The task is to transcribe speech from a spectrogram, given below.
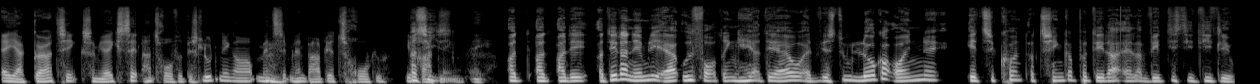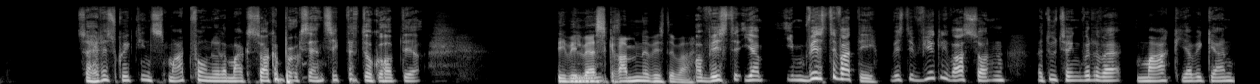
at jeg gør ting, som jeg ikke selv har truffet beslutninger om, men mm. simpelthen bare bliver trukket i Præcis. retningen af. Og, og, og, det, og det, der nemlig er udfordringen her, det er jo, at hvis du lukker øjnene et sekund og tænker på det, der er allervigtigst i dit liv, så er det sgu ikke din smartphone eller Mark Zuckerbergs ansigt, der dukker op der. Det ville være mm. skræmmende, hvis det var. Og hvis det, ja, hvis det var det, hvis det virkelig var sådan, at du tænkte, ved du hvad, Mark, jeg vil gerne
